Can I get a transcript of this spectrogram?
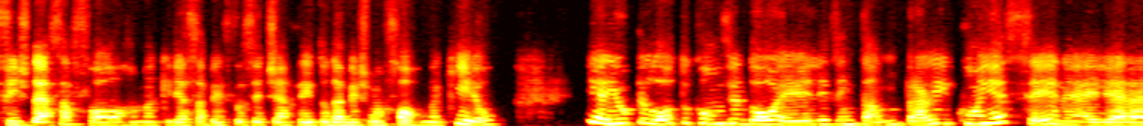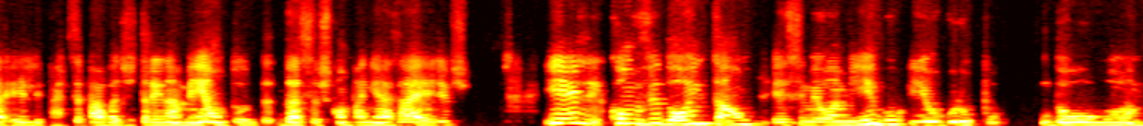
fiz dessa forma, queria saber se você tinha feito da mesma forma que eu. E aí o piloto convidou eles, então, para ir conhecer, né? Ele, era, ele participava de treinamento dessas companhias aéreas, e ele convidou, então, esse meu amigo e o grupo do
